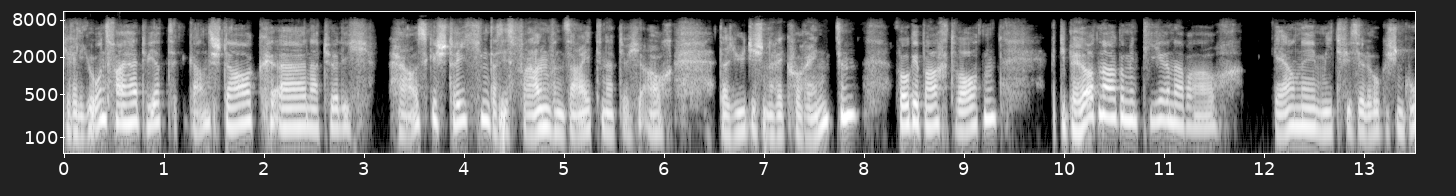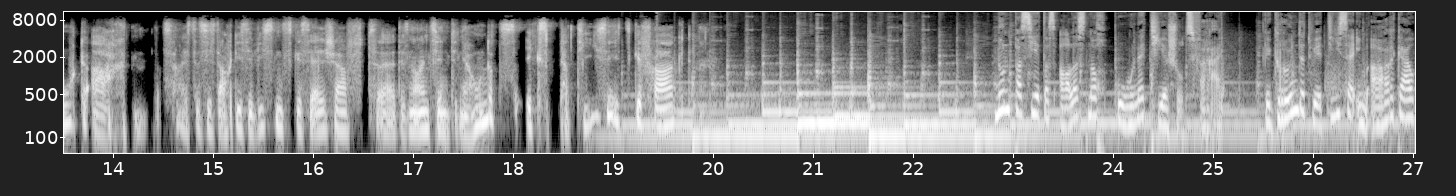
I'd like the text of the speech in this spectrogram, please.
Die Religionsfreiheit wird ganz stark äh, natürlich herausgestrichen. Das ist vor allem von Seiten natürlich auch der jüdischen Rekurrenten vorgebracht worden. Die Behörden argumentieren aber auch gerne mit physiologischen Gutachten. Das heißt, es ist auch diese Wissensgesellschaft äh, des 19. Jahrhunderts, Expertise gefragt. Nun passiert das alles noch ohne Tierschutzverein. Gegründet wird dieser im Aargau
